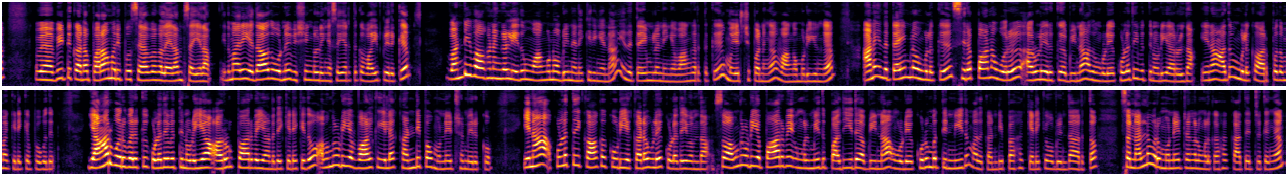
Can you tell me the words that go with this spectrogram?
வீட்டுக்கான பராமரிப்பு செலவுகளை எல்லாம் செய்யலாம். இது மாதிரி ஏதாவது ஒன்று விஷயங்கள் நீங்கள் செய்யறதுக்கு வாய்ப்பு இருக்குது வண்டி வாகனங்கள் எதுவும் வாங்கணும் அப்படின்னு நினைக்கிறீங்கன்னா இந்த டைமில் நீங்கள் வாங்கிறதுக்கு முயற்சி பண்ணுங்கள் வாங்க முடியுங்க. ஆனால் இந்த டைமில் உங்களுக்கு சிறப்பான ஒரு அருள் இருக்குது அப்படின்னா அது உங்களுடைய குலதெய்வத்தினுடைய அருள் தான். ஏன்னா அது உங்களுக்கு அற்புதமாக கிடைக்க போகுது. யார் ஒருவருக்கு குலதெய்வத்தினுடைய அருள் பார்வையானது கிடைக்குதோ அவங்களுடைய வாழ்க்கையில் கண்டிப்பாக முன்னேற்றம் இருக்கும். ஏன்னா குலத்தை காக்கக்கூடிய கடவுளே குலதெய்வம் தான் ஸோ அவங்களுடைய பார்வை உங்கள் மீது பதியுது அப்படின்னா உங்களுடைய குடும்பத்தின் மீதும் அது கண்டிப்பாக கிடைக்கும் அப்படின்னு தான் அர்த்தம். ஸோ நல்ல ஒரு முன்னேற்றங்கள் உங்களுக்காக காத்துட்ருக்குங்க.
